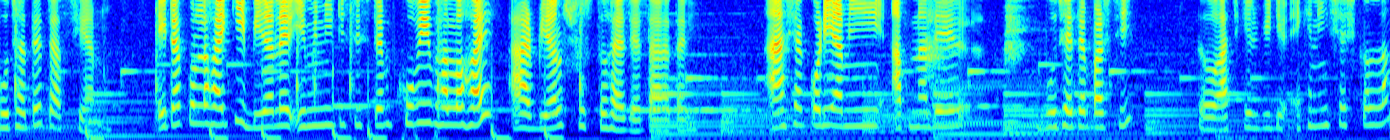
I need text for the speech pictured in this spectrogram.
বোঝাতে চাচ্ছি আমি। এটা করলে হয় কি, বিড়ালের ইমিউনিটি সিস্টেম খুবই ভালো হয় আর বিড়াল সুস্থ হয়ে যায় তাড়াতাড়ি। আশা করি আমি আপনাদের বুঝাইতে পারছি। তো আজকের ভিডিও এখানেই শেষ করলাম।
